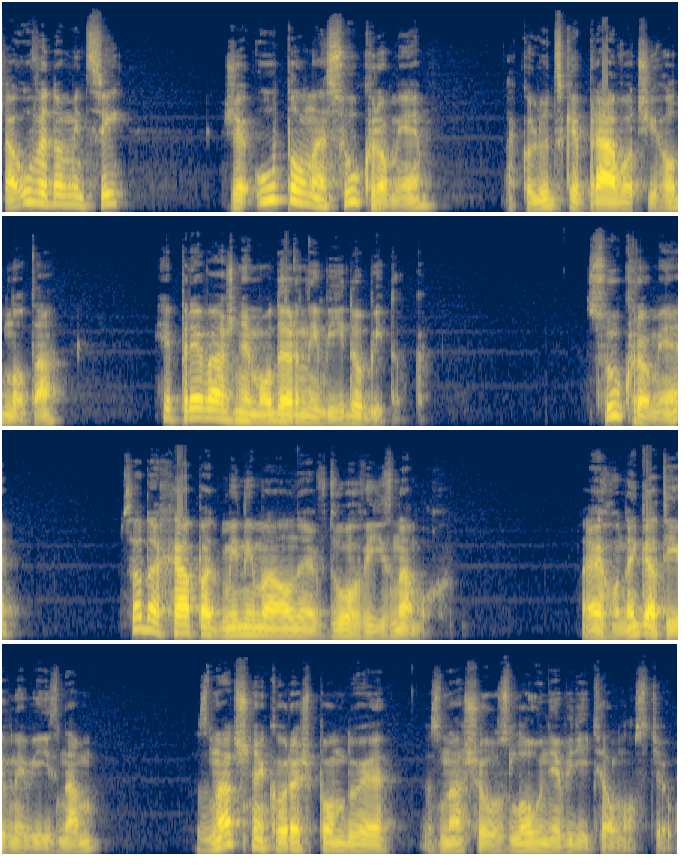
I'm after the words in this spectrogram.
a uvedomiť si, že úplné súkromie ako ľudské právo či hodnota, je prevažne moderný výdobytok. Súkromie sa dá chápať minimálne v dvoch významoch. A jeho negatívny význam značne korešponduje s našou zlou neviditeľnosťou.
